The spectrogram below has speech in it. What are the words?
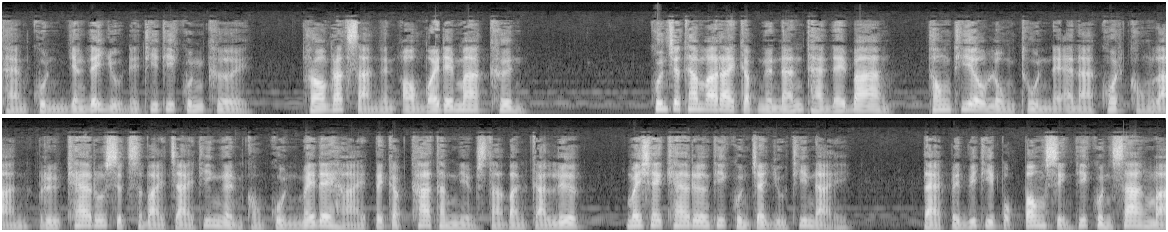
แถมคุณยังได้อยู่ในที่ที่คุ้นเคย พร้อมรักษาเงินออมไว้ได้มากขึ้น คุณจะทำอะไรกับเงินนั้นแทนได้บ้าง ท่องเที่ยวลงทุนในอนาคตของหลาน หรือแค่รู้สึกสบายใจที่เงินของคุณไม่ได้หายไปกับค่าธรรมเนียมสถาบันการเลือก ไม่ใช่แค่เรื่องที่คุณจะอยู่ที่ไหน แต่เป็นวิธีปกป้องสิ่งที่คุณสร้างมา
